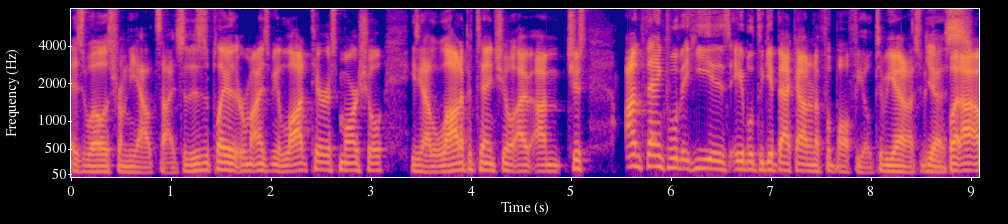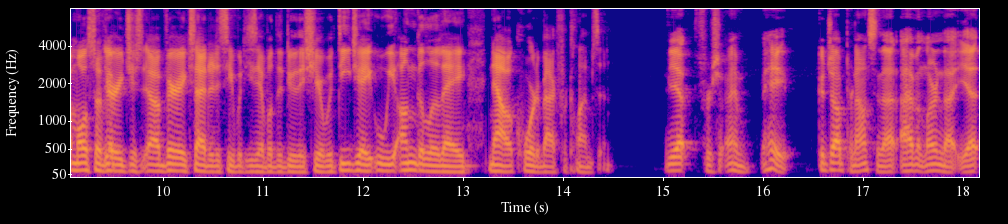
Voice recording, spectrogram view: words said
as well as from the outside. So this is a player that reminds me a lot of Terrace Marshall. He's got a lot of potential. I, am just. I'm thankful that he is able to get back out on a football field, to be honest with yes. you. But I'm also very yep. just uh, very excited to see what he's able to do this year with DJ Uiagalelei now a quarterback for Clemson. Yep, for sure. hey, good job pronouncing that. I haven't learned that yet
